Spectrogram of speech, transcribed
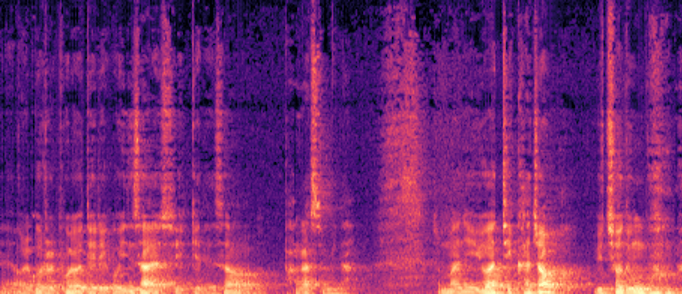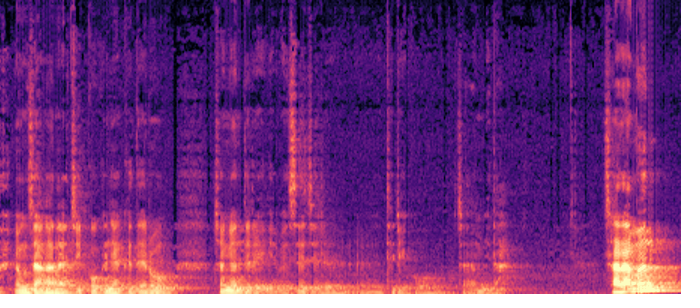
예, 얼굴을 보여드리고 인사할 수 있게 돼서 반갑습니다. 좀 많이 유아틱하죠? 유초등부 영상 하나 찍고 그냥 그대로 청년들에게 메시지를 드리고자 합니다. 사람은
